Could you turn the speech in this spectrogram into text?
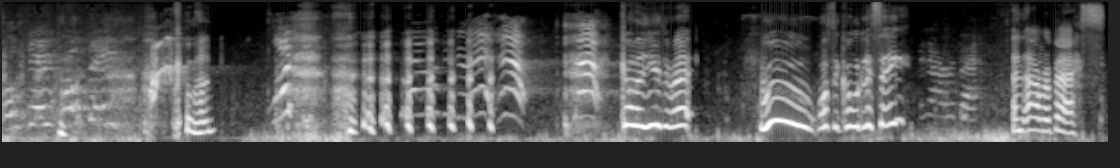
I'll do, I'll do. Come on. What? Go on, you do it. Woo! What's it called, Lissy? An arabesque. An arabesque.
